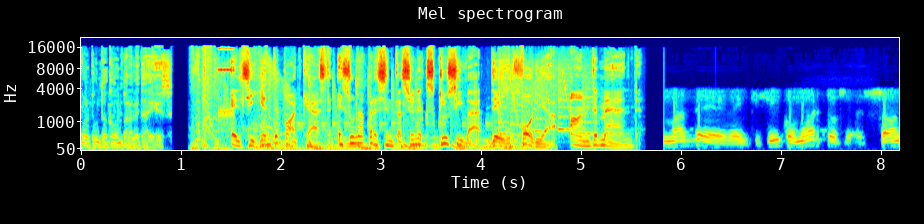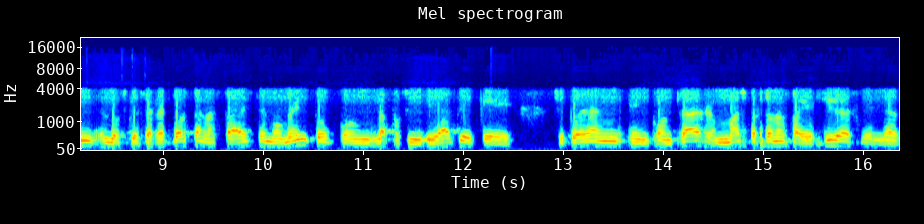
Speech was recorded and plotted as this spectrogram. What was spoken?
boostmobile.com para detalles. El siguiente podcast es una presentación exclusiva de Euforia On Demand. Más de 25 muertos son los que se reportan hasta este momento con la posibilidad de que se puedan encontrar más personas fallecidas en las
